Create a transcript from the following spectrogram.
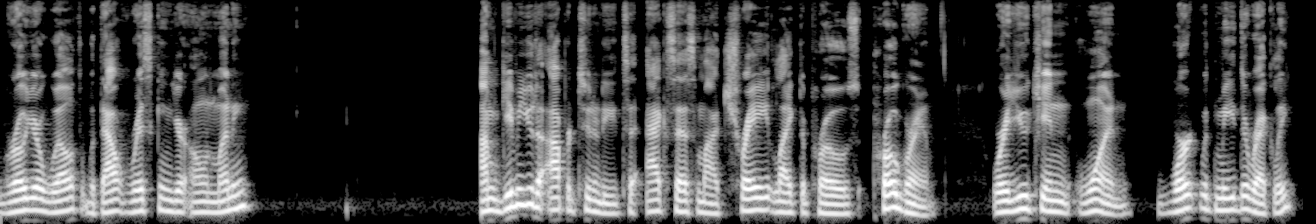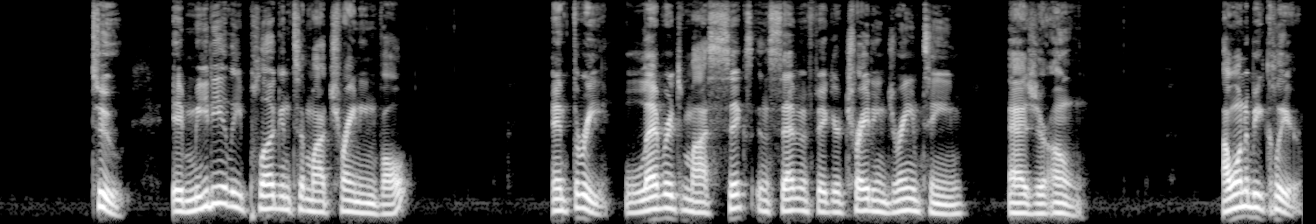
grow your wealth without risking your own money, I'm giving you the opportunity to access my Trade Like the Pros program, where you can one, work with me directly, two, immediately plug into my training vault, and three, leverage my six and seven figure trading dream team as your own. I want to be clear.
